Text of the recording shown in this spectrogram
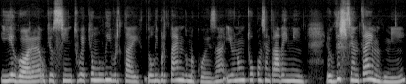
e agora o que eu sinto é que eu me libertei. Eu libertei-me de uma coisa e eu não estou concentrada em mim. Eu descentrei-me de mim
